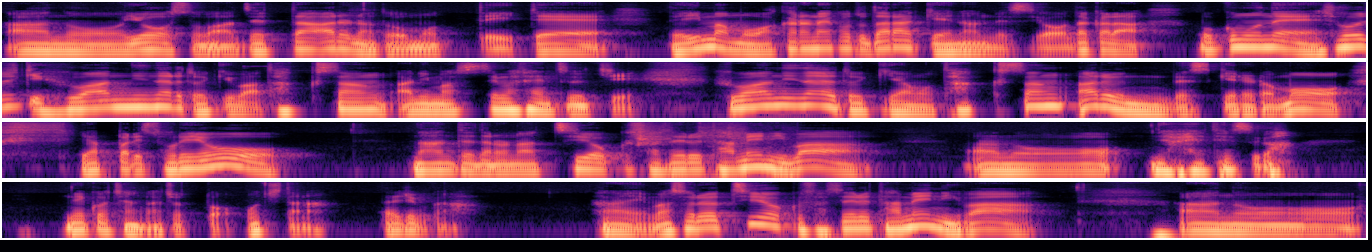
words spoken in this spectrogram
あの、要素は絶対あるなと思っていて、で、今も分からないことだらけなんですよ。だから僕もね、正直不安になるときはたくさんあります。すいません、通知。不安になるときはもうたくさんあるんですけれども、やっぱりそれを、なんてだろうな、強くさせるためには、あの、いや、ですが、猫ちゃんがちょっと落ちたな。大丈夫かなはい。まあ、それを強くさせるためには、あの、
